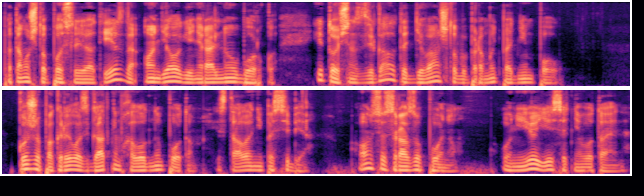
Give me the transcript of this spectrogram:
потому что после ее отъезда он делал генеральную уборку и точно сдвигал этот диван, чтобы промыть под ним пол. Кожа покрылась гадким холодным потом и стала не по себе. Он все сразу понял. У нее есть от него тайна.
